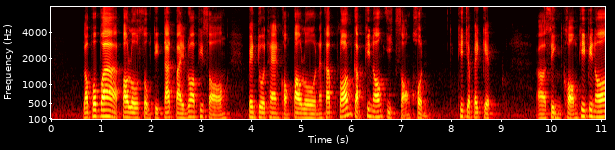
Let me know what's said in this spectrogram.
9 เราพบว่าเปาโลส่งติดตัสไปรอบที่2เป็นตัวแทนของเปาโลนะครับ พร้อมกับพี่น้องอีกสองคน ที่จะไปเก็บสิ่งของที่พี่น้อง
